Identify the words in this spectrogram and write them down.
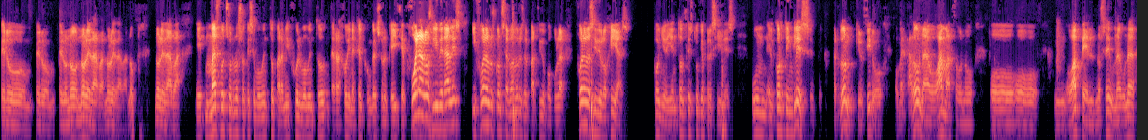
pero, pero, pero no, no le daba, no le daba, ¿no? No le daba. Eh, más bochornoso que ese momento para mí fue el momento de Rajoy en aquel congreso en el que dice fuera los liberales y fuera los conservadores del Partido Popular, fuera las ideologías. Coño, ¿y entonces tú qué presides? Un, el corte inglés, perdón, quiero decir, o, o Mercadona, o Amazon, o, o, o Apple, no sé, una, una,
